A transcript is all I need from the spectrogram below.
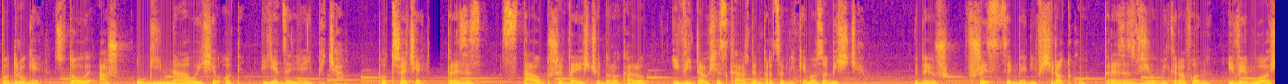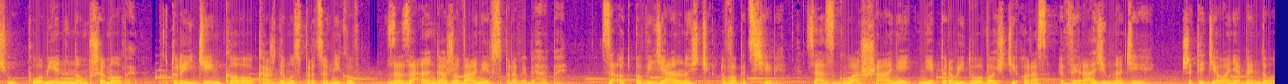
Po drugie, stoły aż uginały się od jedzenia i picia. Po trzecie, prezes stał przy wejściu do lokalu i witał się z każdym pracownikiem osobiście. Gdy już wszyscy byli w środku, prezes wziął mikrofon i wygłosił płomienną przemowę, w której dziękował każdemu z pracowników za zaangażowanie w sprawy BHP, za odpowiedzialność wobec siebie, za zgłaszanie nieprawidłowości oraz wyraził nadzieję, że te działania będą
